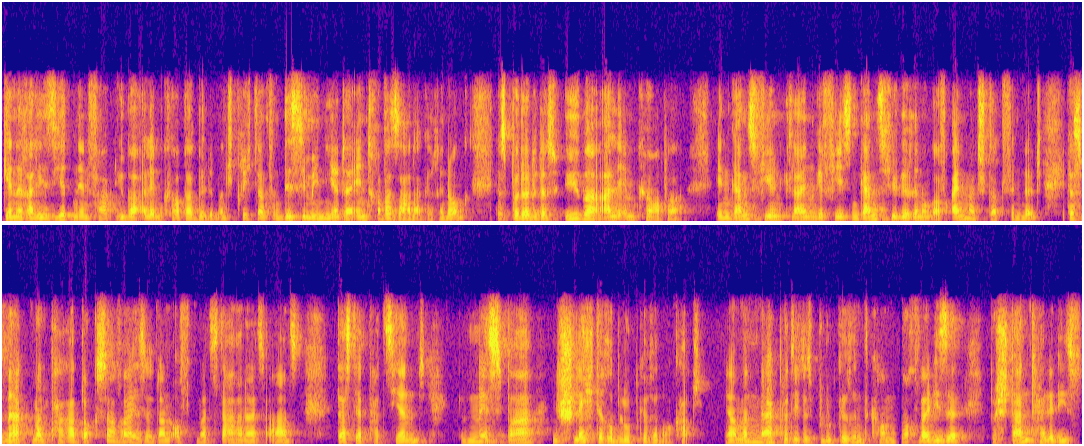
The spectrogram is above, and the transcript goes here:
generalisierten Infarkt überall im Körper bildet. Man spricht dann von disseminierter intravasaler Gerinnung. Das bedeutet, dass überall im Körper, in ganz vielen kleinen Gefäßen, ganz viel Gerinnung auf einmal stattfindet. Das merkt man paradoxerweise dann oftmals daran als Arzt, dass der Patient messbar eine schlechtere Blutgerinnung hat. Ja, man merkt plötzlich, das Blut gerinnt kaum noch, weil diese Bestandteile, die es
